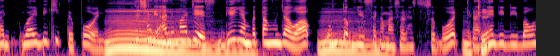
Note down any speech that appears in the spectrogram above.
YB kita pun. Hmm. Kita cari ahli majlis. Dia yang bertanggungjawab hmm. untuk menyelesaikan masalah tersebut okay. kerana dia di bawah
